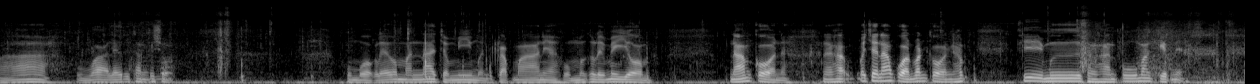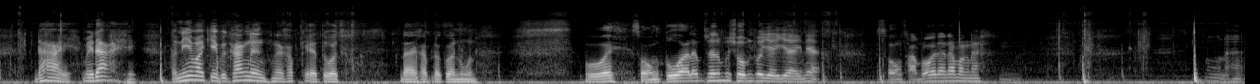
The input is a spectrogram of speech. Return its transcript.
มาผมว่าแล้วที่ท่านผู้ชม ผมบอกแล้วว่ามันน่าจะมีเหมือนกลับมาเนี่ย ผมมันก็เลยไม่ยอมน้ำก่อนนะนะครับไม่ใช่น้ำก่อนวันก่อนครับ ที่มือสังหารปูมาเก็บเนี่ย ได้ไม่ได้ ตอนนี้มาเก็บอีกครั้งหนึ่งนะครับ แกตัวได้ครับแล้วก็นู่น โอ้ยสองตัวแล้วท่านผู้ชมตัวใหญ่ๆเนี่ยสองสามร้อยได้นะบ้งนะนู่นนะฮะ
